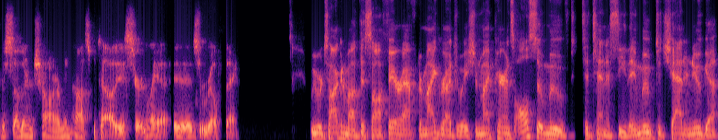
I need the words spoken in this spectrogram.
the Southern charm and hospitality is certainly a, is a real thing. We were talking about this off air after my graduation. My parents also moved to Tennessee. They moved to Chattanooga.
